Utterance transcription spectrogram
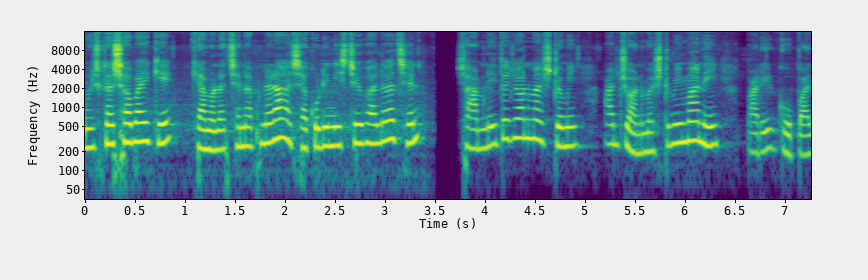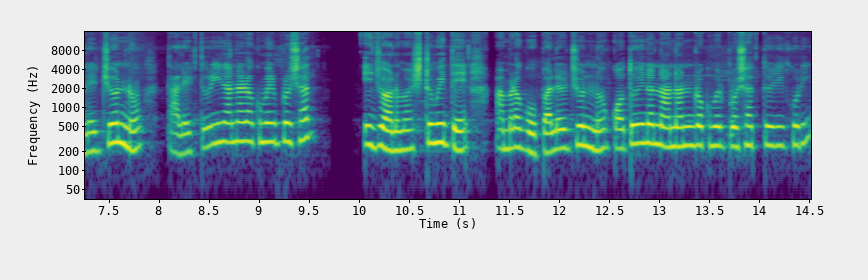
নমস্কার সবাইকে। কেমন আছেন আপনারা? আশা করি নিশ্চয়ই ভালো আছেন। সামনেই তো জন্মাষ্টমী। আর জন্মাষ্টমী মানেই বাড়ির গোপালের জন্য তালের তৈরি নানা রকমের প্রসাদ। এই জন্মাষ্টমীতে আমরা গোপালের জন্য কতই না নানান রকমের প্রসাদ তৈরি করি।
